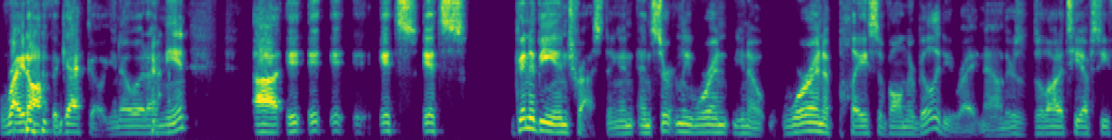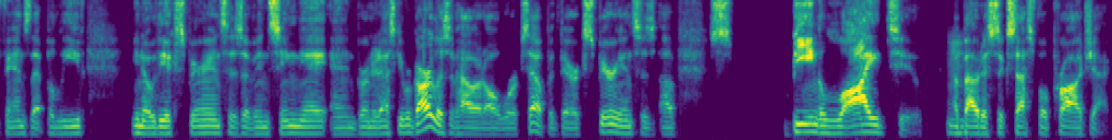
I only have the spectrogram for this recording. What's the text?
right off the get-go you know what i mean uh it, it, it it's it's going to be interesting. And and certainly we're in you know we're in a place of vulnerability right now. There's a lot of tfc fans that believe you know the experiences of Insigne and Bernardeschi, regardless of how it all works out, but their experiences of being lied to mm. about a successful project,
